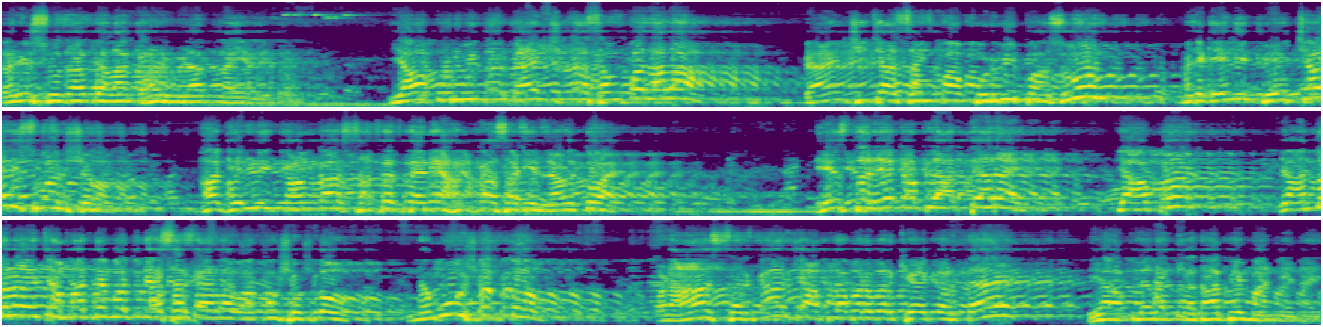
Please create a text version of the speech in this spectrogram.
तरी सुद्धा त्याला घर मिळत नाही यापूर्वी तर ब्याऐंशीचा संप झाला. ब्याऐंशीच्या संपापूर्वीपासून म्हणजे गेली बेचाळीस वर्ष हा गिरणी कामगार सातत्याने हक्कासाठी लढतोय. हेच तर एक आपलं हत्यार आहे की आपण या आंदोलनाच्या माध्यमातून या सरकारला वाकवू शकतो नमवू शकतो. पण आज सरकार जे आपल्या बरोबर खेळ करत आहे हे आपल्याला कदापि मान्य नाही.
